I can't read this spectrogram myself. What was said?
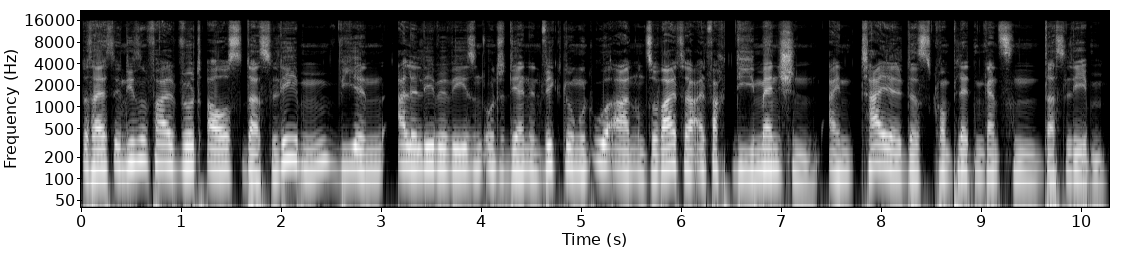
Das heißt, in diesem Fall wird aus das Leben, wie in alle Lebewesen und deren Entwicklung und Urahnen und so weiter, einfach die Menschen, ein Teil des kompletten Ganzen, das Leben.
